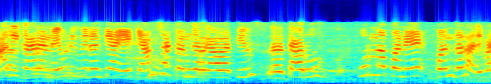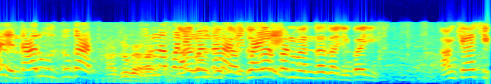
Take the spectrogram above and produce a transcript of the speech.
अधिकाऱ्यांना एवढी विनंती आहे की आमच्या कनगर गावातील दारू पूर्णपणे बंद झाली पाहिजे. दारू जुगार. पूर्णपणे बंद झाली जुगार पाहिजे. पण बंद झाली पाहिजे. आमची अशी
